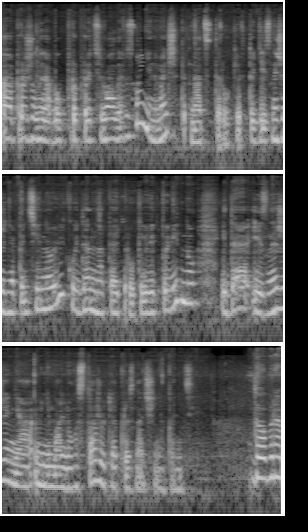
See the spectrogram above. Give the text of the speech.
е, прожили або пропрацювали в зоні не менше 15 років. Тоді зниження пенсійного віку йде на 5 років. Відповідно, йде і зниження мінімального стажу для призначення пенсії. Добре,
